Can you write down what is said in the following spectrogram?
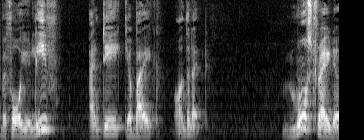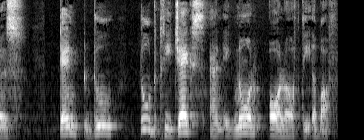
before you leave and take your bike on the ride. Most riders tend to do two to three checks and ignore all of the above.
